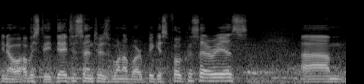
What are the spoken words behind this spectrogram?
you know, obviously data center is one of our biggest focus areas. Um,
